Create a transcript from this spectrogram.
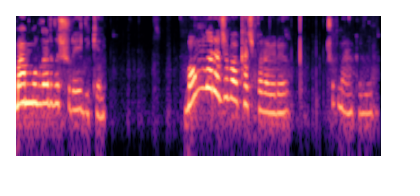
Bambuları da şuraya dikelim. Bambular acaba kaç para veriyor? Çok merak ediyorum.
